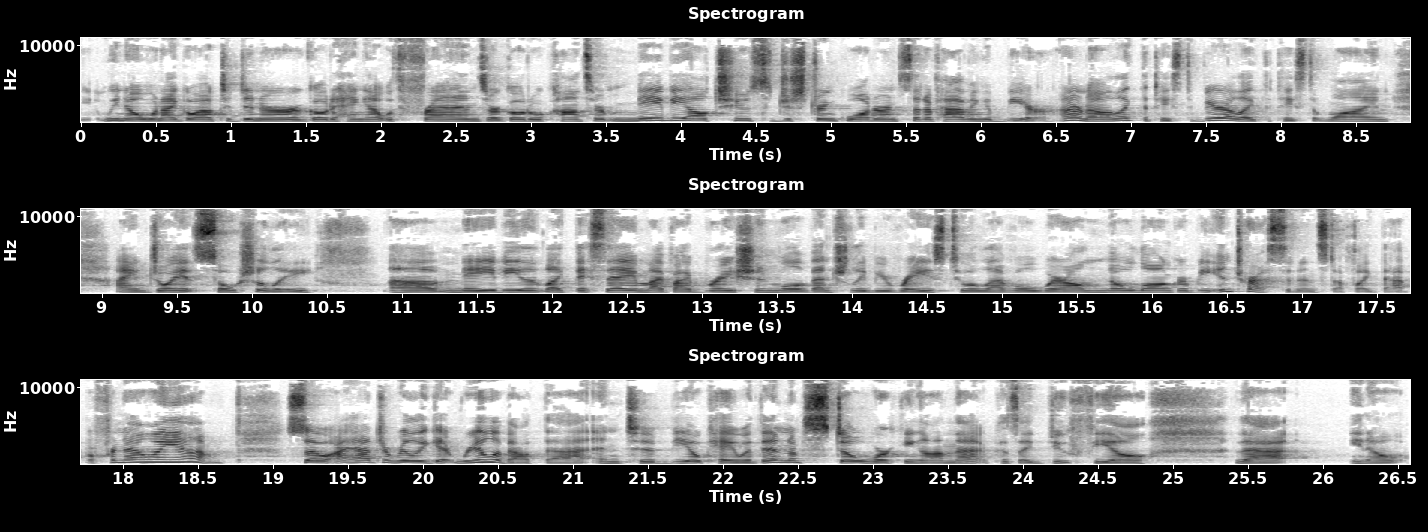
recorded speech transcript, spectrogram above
you know, when I go out to dinner or go to hang out with friends or go to a concert, maybe I'll choose to just drink water instead of having a beer. I don't know. I like the taste of beer. I like the taste of wine. I enjoy it socially. Uh, maybe, like they say, my vibration will eventually be raised to a level where I'll no longer be interested in stuff like that. But for now, I am. So I had to really get real about that and to be okay with it. And I'm still working on that because I do feel that, you know,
